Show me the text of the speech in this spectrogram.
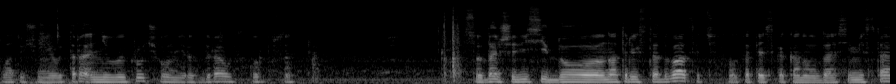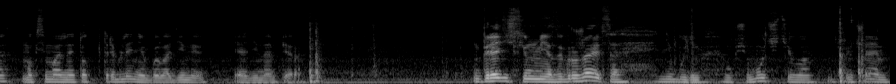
Плату еще не, вытра... не выкручивал, не разбирал с корпуса. Все, дальше висит до на 320, вот опять скаканул до 700. Максимальный ток потребления был 1,1 ампера. Ну, периодически он у меня загружается, не будем, в общем, мучить его, включаем.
